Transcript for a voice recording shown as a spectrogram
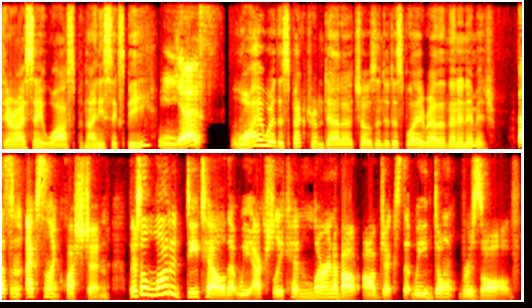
dare I say, WASP 96b? Yes. Why were the spectrum data chosen to display rather than an image? That's an excellent question. There's a lot of detail that we actually can learn about objects that we don't resolve.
